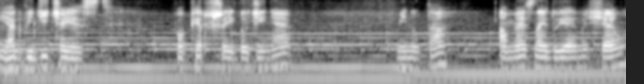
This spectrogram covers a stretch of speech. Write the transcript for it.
Jak widzicie, jest po pierwszej godzinie, minuta, a my znajdujemy się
